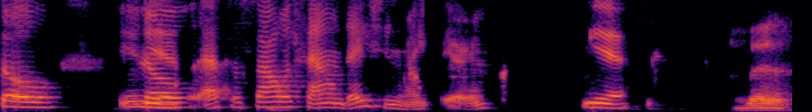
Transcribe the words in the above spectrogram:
So, you Yeah. know, that's a solid foundation right there. yes. Amen.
